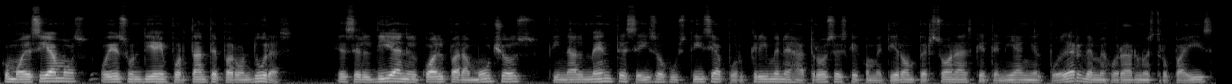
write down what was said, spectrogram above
Como decíamos, hoy es un día importante para Honduras. Es el día en el cual para muchos finalmente se hizo justicia por crímenes atroces que cometieron personas que tenían el poder de mejorar nuestro país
